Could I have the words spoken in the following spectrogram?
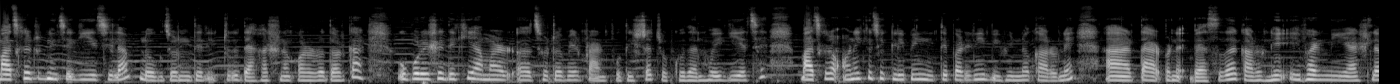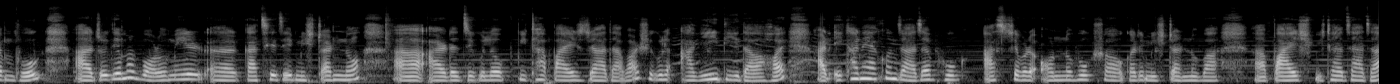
মাঝখানে একটু নিচে গিয়েছিলাম, লোকজনদের একটু তো দেখাশোনা করারও দরকার। উপরে এসে দেখি আমার ছোটো মেয়ের প্রাণ প্রতিষ্ঠা, চক্ষুদান হয়ে গিয়েছে। মাঝখানে অনেক কিছু ক্লিপিং নিতে পারিনি বিভিন্ন কারণে। আর তার মানে ব্যস্ততার কারণে এবার নিয়ে আসলাম ভোগ। আর যদি আমার বড় মেয়ের কাছে যে মিষ্টান্ন আর যেগুলো পিঠা, পায়েস যা দেওয়ার, সেগুলো আগেই দিয়ে দেওয়া হয়। আর এখানে এখন যা যা ভোগ আসছে, এবারে অন্নভোগ সহকারে মিষ্টান্ন বা পায়েস পিঠা যা যা,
